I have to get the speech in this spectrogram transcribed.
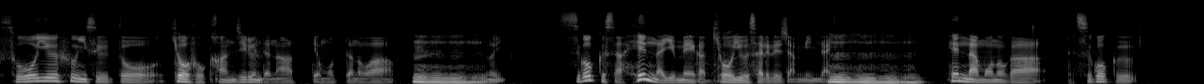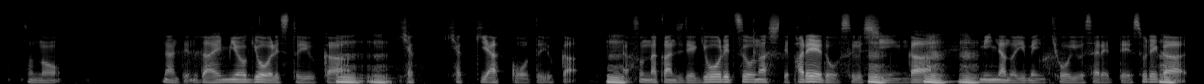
そういう風にすると恐怖を感じるんだなって思ったのはうんうんうんそのすごくさ変な夢が共有されるじゃんみんなに、うんうんうん。変なものがすごくそのなんていうの大名行列といううんか、うん。百百鬼夜行というか、うん。かそんな感じで行列をなしてパレードをするシーンうが、んうん。みんなの夢に共有されてそれが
